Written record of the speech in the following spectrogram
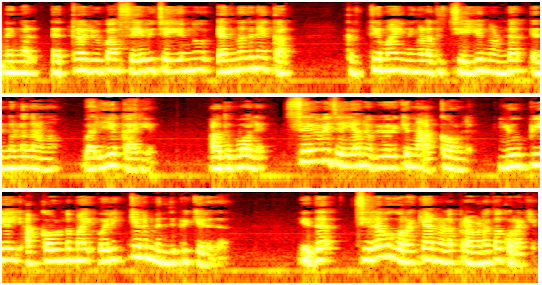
നിങ്ങൾ എത്ര രൂപ സേവ് ചെയ്യുന്നു എന്നതിനേക്കാൾ കൃത്യമായി നിങ്ങൾ അത് ചെയ്യുന്നുണ്ട് എന്നുള്ളതാണ് വലിയ കാര്യം. അതുപോലെ സേവ് ചെയ്യാൻ ഉപയോഗിക്കുന്ന അക്കൗണ്ട് യു പി ഐ അക്കൗണ്ടുമായി ഒരിക്കലും ബന്ധിപ്പിക്കരുത്. ഇത് ചിലവ് കുറയ്ക്കാനുള്ള പ്രവണത കുറയ്ക്കും.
